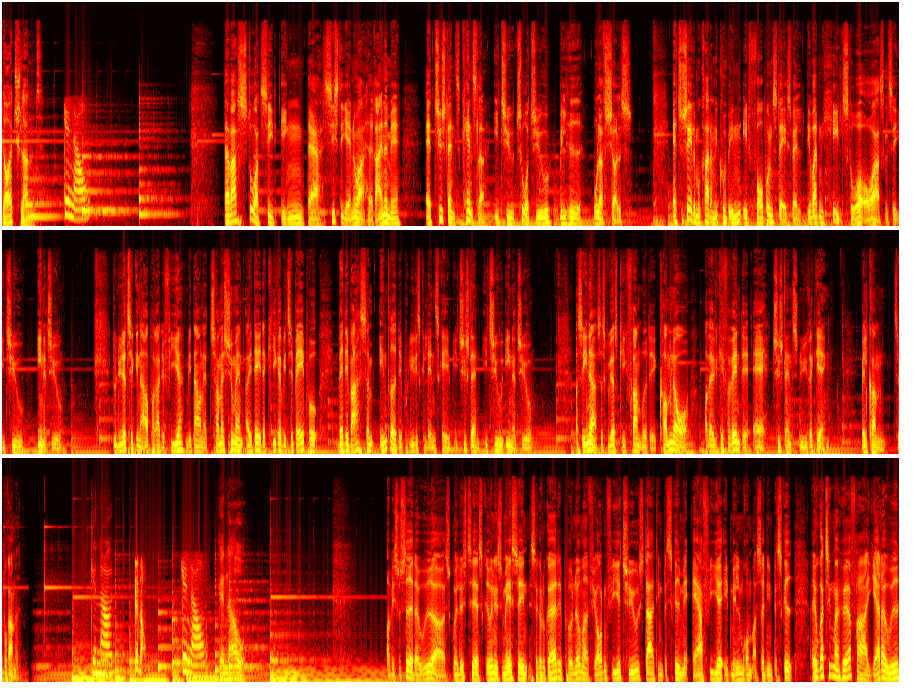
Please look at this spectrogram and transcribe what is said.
Deutschland. Genau. Der var stort set ingen, der sidste januar havde regnet med, at Tysklands kansler i 2022 ville hedde Olaf Scholz. At Socialdemokraterne kunne vinde et forbundsdagsvalg, det var den helt store overraskelse i 2021. Du lytter til Genau på Radio 4. Mit navn er Thomas Schumann, og i dag der kigger vi tilbage på, hvad det var, som ændrede det politiske landskab i Tyskland i 2021. Og senere så skal vi også kigge frem mod det kommende år, og hvad vi kan forvente af Tysklands nye regering. Velkommen til programmet. Genau. Genau. Genau. Genau. Og hvis du sidder derude og skulle have lyst til at skrive en sms ind, så kan du gøre det på nummeret 1424. Start din besked med R4, et mellemrum, og så din besked. Og jeg kunne godt tænke mig at høre fra jer derude,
